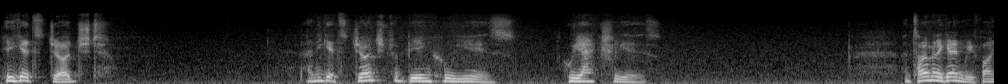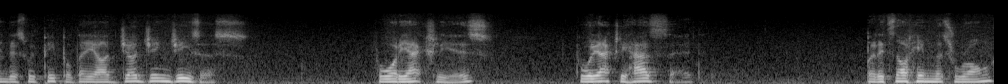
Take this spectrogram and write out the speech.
He gets judged and he gets judged for being who he is, who he actually is. And time and again we find this with people. They are judging Jesus for what he actually is, for what he actually has said, but it's not him that's wrong,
